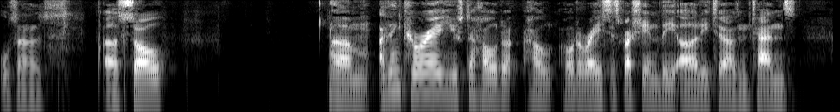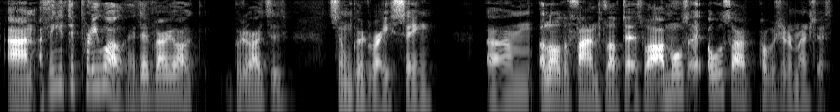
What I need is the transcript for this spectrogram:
also known as uh, Seoul. Um, I think Korea used to hold a, hold, hold a race, especially in the early 2010s, and I think it did pretty well. It did very well. It provided some good racing. Um, a lot of the fans loved it as well. I'm also also I probably should have mentioned this.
